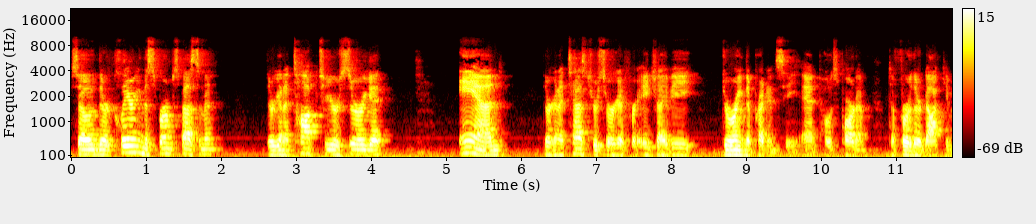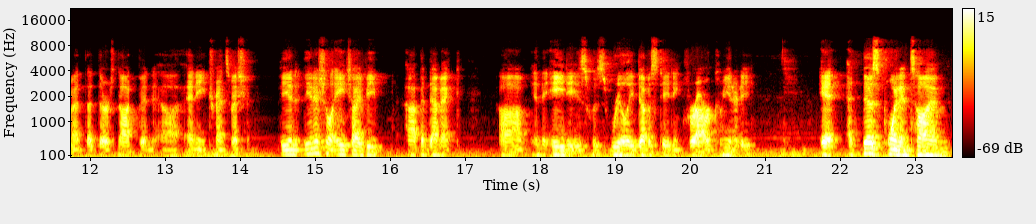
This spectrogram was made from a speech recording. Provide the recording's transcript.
so they're clearing the sperm specimen they're going to talk to your surrogate and they're going to test your surrogate for hiv during the pregnancy and postpartum to further document that there's not been uh, any transmission the, the initial HIV epidemic um, in the 80s was really devastating for our community. It, at this point in time,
